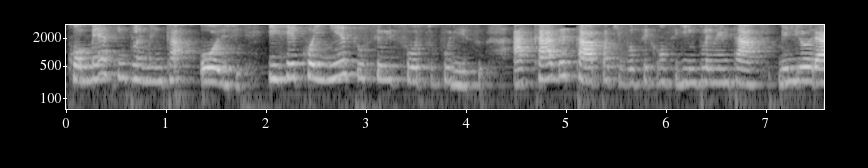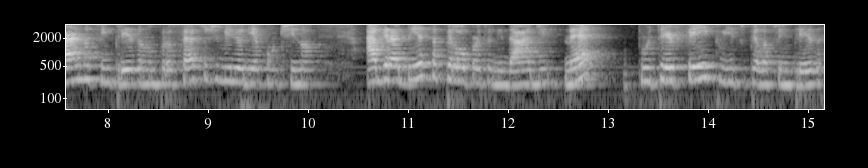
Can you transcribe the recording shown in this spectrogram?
Comece a implementar hoje e reconheça o seu esforço por isso. A cada etapa que você conseguir implementar, melhorar na sua empresa, num processo de melhoria contínua, agradeça pela oportunidade, né? Por ter feito isso pela sua empresa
